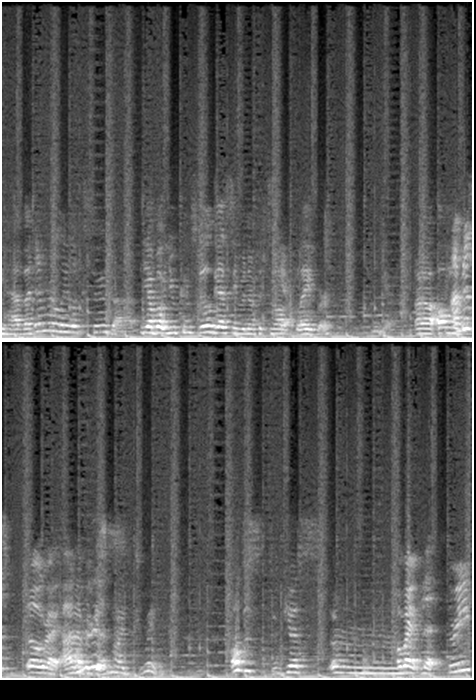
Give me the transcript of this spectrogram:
We have? I didn't really look through that. Yeah, but you can still guess even if it's not Yeah. a flavor. Yeah. Uh, oh, I'm just. Oh right, I have a Where is guess. my drink? I'll just guess. Um, All right, let three,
